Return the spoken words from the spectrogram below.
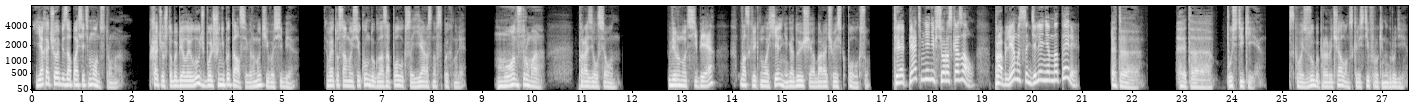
«Я хочу обезопасить монструма. Хочу, чтобы белый луч больше не пытался вернуть его себе. В эту самую секунду глаза Полукса яростно вспыхнули. «Монструма!» — поразился он. «Вернуть себе?» — воскликнула Хель, негодующе оборачиваясь к Полуксу. «Ты опять мне не все рассказал? Проблемы с отделением на Терре?» «Это... это пустяки», — сквозь зубы прорычал он, скрестив руки на груди.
